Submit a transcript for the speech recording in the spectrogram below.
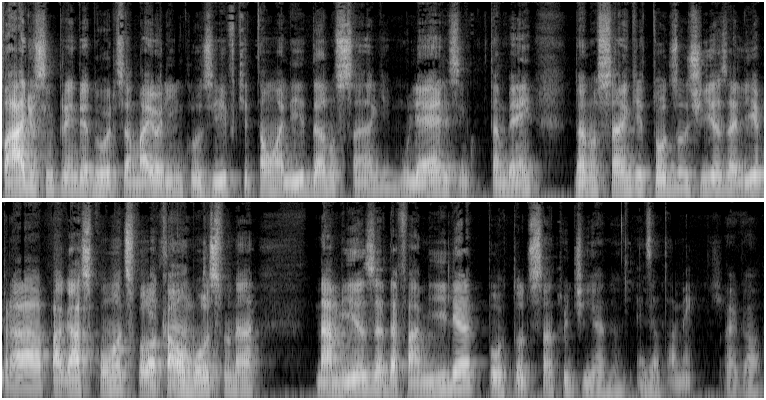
vários empreendedores, a maioria, inclusive, que estão ali dando sangue, mulheres também, dando sangue todos os dias ali para pagar as contas, colocar Exato. almoço na na mesa da família por todo santo dia, né? Exatamente. Legal.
